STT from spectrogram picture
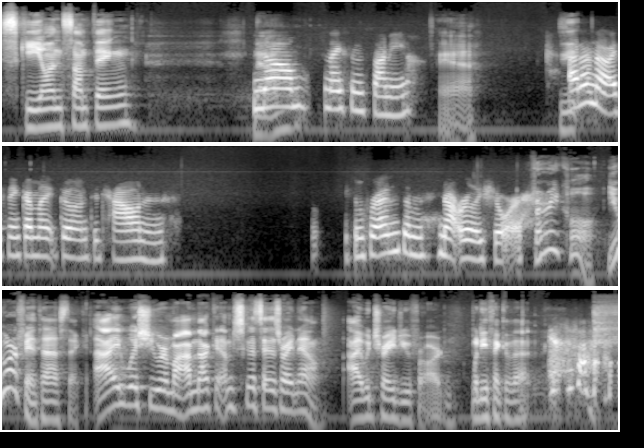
Ski on something? No, nice and sunny. Yeah. I don't know. I think I might go into town and some friends. I'm not really sure. Very cool. You are fantastic. I wish you were my. I'm not. Gonna, I'm just gonna say this right now. I would trade you for Arden. What do you think of that?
